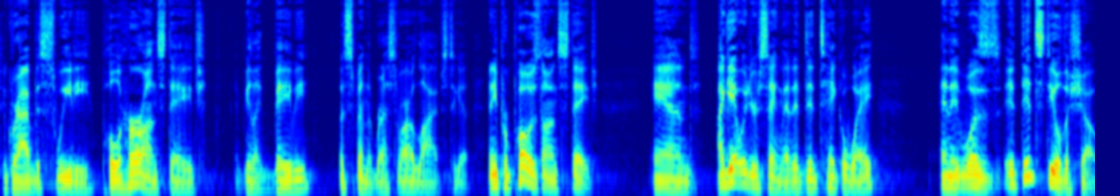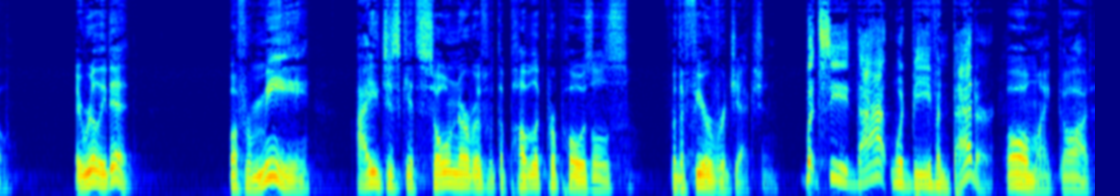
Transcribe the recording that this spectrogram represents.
to grab his sweetie, pull her on stage, and be like, baby, let's spend the rest of our lives together. And he proposed on stage. And I get what you're saying that it did take away, and it was it did steal the show. It really did. But for me, I just get so nervous with the public proposals for the fear of rejection. But see, that would be even better. Oh my God.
